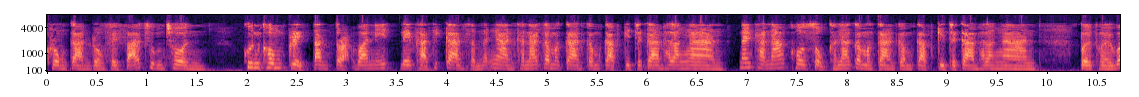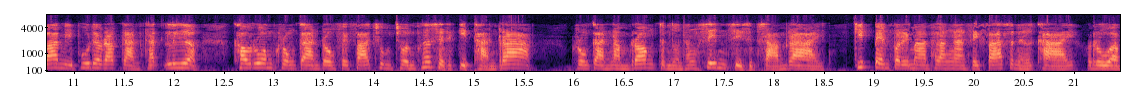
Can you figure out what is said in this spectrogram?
โครงการโรงไฟฟ้าชุมชน คุณคมกริตตันตระวานิชเลขาธิการสำนักงานคณะกรรมการกำกับกิจการพลังงาน ในฐานะโฆษกคณะกรรมการกำกับกิจการพลังงาน เปิดเผยว่ามีผู้ได้รับการคัดเลือก เข้าร่วมโครงการโรงไฟฟ้าชุมชนเพื่อเศรษฐกิจฐานราก โครงการนำร่องจำนวนทั้งสิ้น 43 ราย คิดเป็นปริมาณพลังงานไฟฟ้าเสนอขาย รวม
